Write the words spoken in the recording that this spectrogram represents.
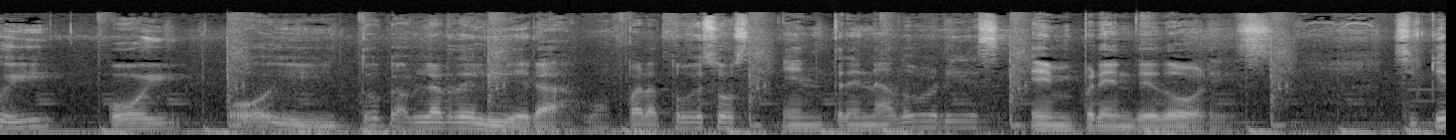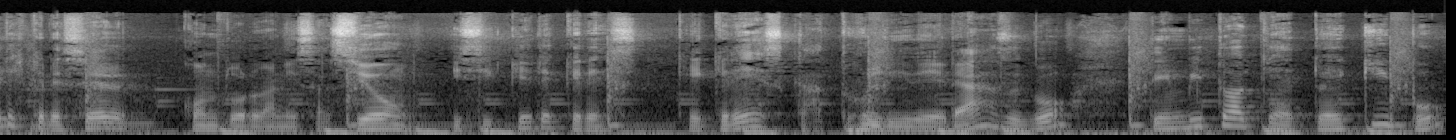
Hoy, hoy, hoy toca hablar de liderazgo para todos esos entrenadores emprendedores. Si quieres crecer con tu organización y si quieres que crezca tu liderazgo, te invito a que a tu equipo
